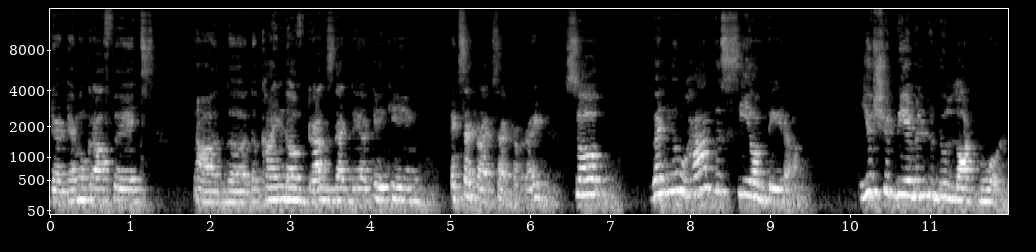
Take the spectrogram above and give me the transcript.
their demographics, uh, the, the kind of drugs that they are taking, etc., etc., right? So when you have this sea of data, you should be able to do a lot more.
